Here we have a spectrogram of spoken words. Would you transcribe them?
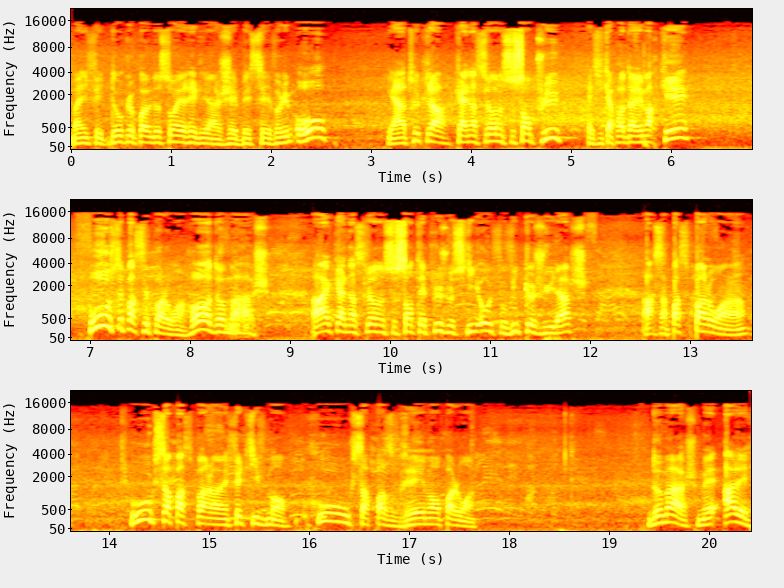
Magnifique. Donc, le problème de son est réglé. J'ai baissé le volume. Oh Il y a un truc là. Canasler ne se sent plus. Est-il capable d'aller marquer? Oh, c'est passé pas loin. Oh, dommage. Ah, Canasler ne se sentait plus. Je me suis dit, oh, il faut vite que je lui lâche. Ah, ça passe pas loin. Hein. Ouh, ça passe pas loin, effectivement. Ouh, ça passe vraiment pas loin. Dommage, mais allez,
